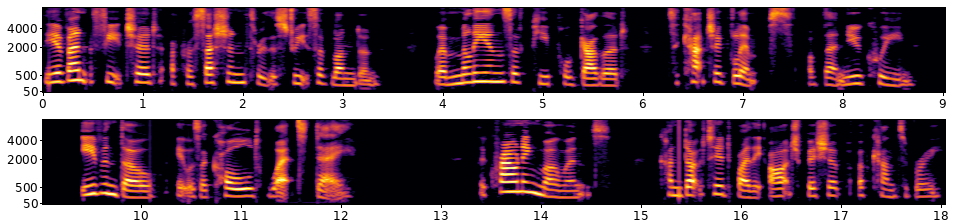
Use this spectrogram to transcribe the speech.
The event featured a procession through the streets of London, where millions of people gathered to catch a glimpse of their new queen, even though it was a cold, wet day. The crowning moment, conducted by the Archbishop of Canterbury,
